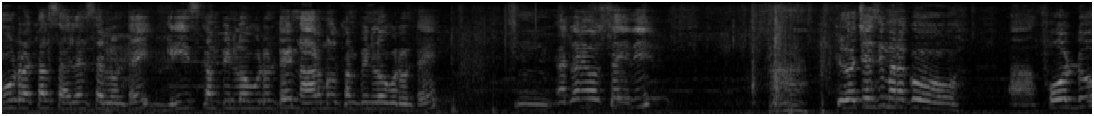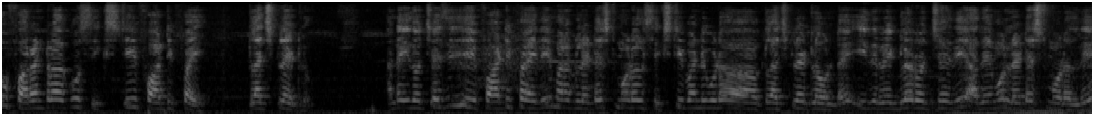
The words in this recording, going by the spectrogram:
మూడు రకాల సైలెన్సర్లు ఉంటాయి. గ్రీస్ కంపెనీలో కూడా ఉంటాయి నార్మల్ కంపెనీలో కూడా ఉంటాయి. అట్లనే వస్తాయి ఇది. ఇది వచ్చేసి మనకు Ford front track sixty forty five clutch ప్లేట్లు అంటే ఇది వచ్చేసి ఫార్టీ ఫైవ్ది మనకు లేటెస్ట్ మోడల్ సిక్స్టీ బండి కూడా క్లచ్ ప్లేట్లో ఉంటాయి. ఇది రెగ్యులర్ వచ్చేది. అదేమో లేటెస్ట్ మోడల్ది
